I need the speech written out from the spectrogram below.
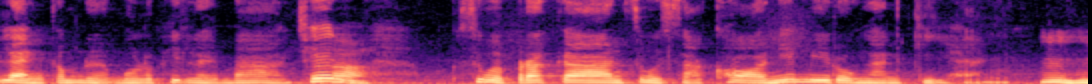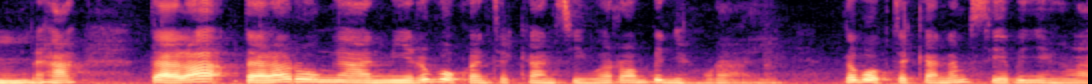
แหล่งกำเนิดมลพิษอะไรบ้าง เช่นค่ะ สมุทรปราการสมุทรสาครเนี่ยมีโรงงานกี่แห่งอือหือนะคะแต่ละแต่ละโรงงานมีระบบการจัดการสิ่งแวดล้อมเป็นอย่างไร ระบบจัดการน้ำเสียเป็นอย่างไร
